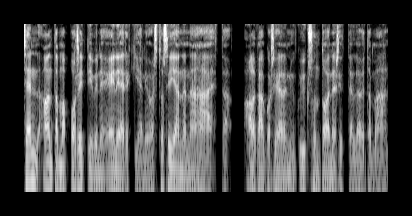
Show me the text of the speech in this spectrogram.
sen antama positiivinen energia, niin olisi tosi jännä nähdä, että alkaako siellä yksi sun toinen sitten löytämään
